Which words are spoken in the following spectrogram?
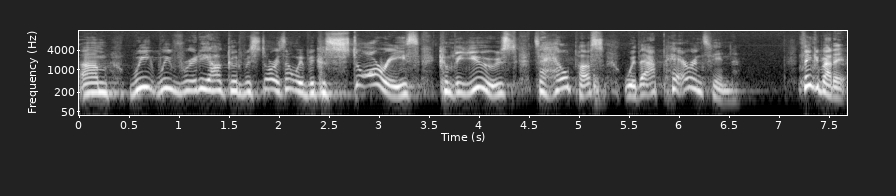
um, we, we really are good with stories, aren't we? Because stories can be used to help us with our parenting. Think about it.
